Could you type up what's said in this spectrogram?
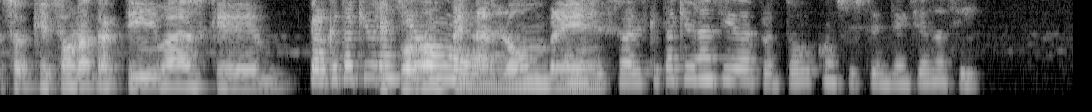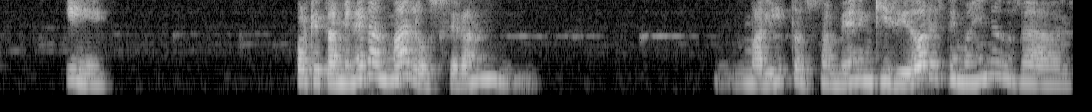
so- que son atractivas, que Pero qué tal que hubieran corrompen al hombre. homosexuales, qué tal que hubieran sido de pronto con sus tendencias así. Y porque también eran malos, eran malitos también, inquisidores, ¿te imaginas? O sea,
